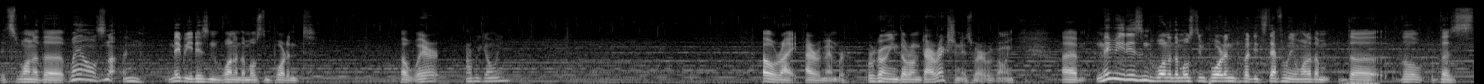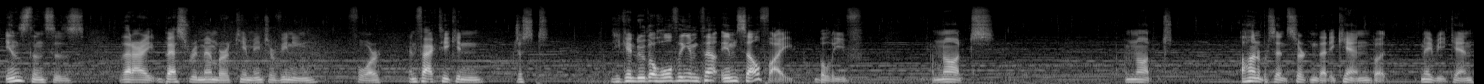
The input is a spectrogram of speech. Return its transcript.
It's one of the... Well, it's not... Maybe it isn't one of the most important... Oh, where are we going? Oh, right, I remember. We're going the wrong direction is where we're going. Uh, maybe it isn't one of the most important, but it's definitely one of the, the, the, the instances that I best remember Kim intervening for. In fact, he can just... He can do the whole thing himself, I believe. I'm not... I'm not 100% certain that he can, but maybe he can.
